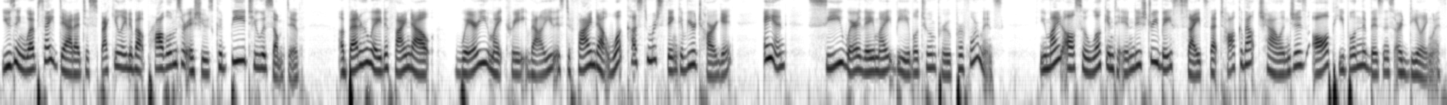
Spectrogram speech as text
Using website data to speculate about problems or issues could be too assumptive. A better way to find out where you might create value is to find out what customers think of your target and see where they might be able to improve performance. You might also look into industry based sites that talk about challenges all people in the business are dealing with.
